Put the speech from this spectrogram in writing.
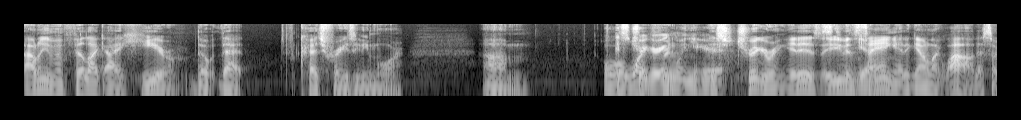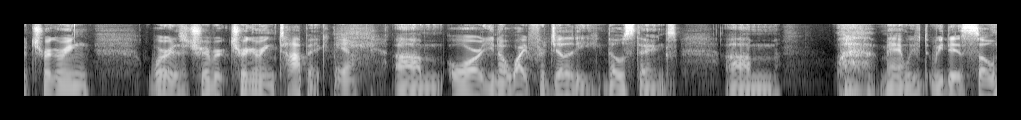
I don't even feel like I hear the, that catchphrase anymore. Um, or It's triggering when you hear it's it. It's triggering. It is. Even yeah. saying it again, I'm like, wow, that's a triggering word. is a trigger, triggering topic. Yeah. Um, or you know, white fragility. Those things. Um, what, man, we we did so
